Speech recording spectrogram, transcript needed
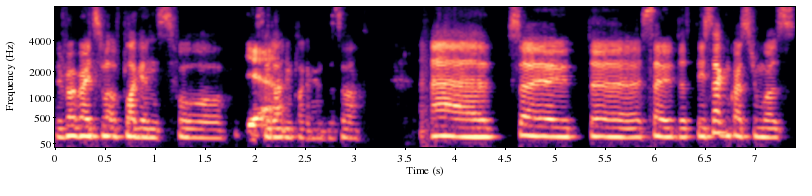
we've wrote a lot of plugins for yeah. Lightning plugins as well. Uh, so the so the, the second question was,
